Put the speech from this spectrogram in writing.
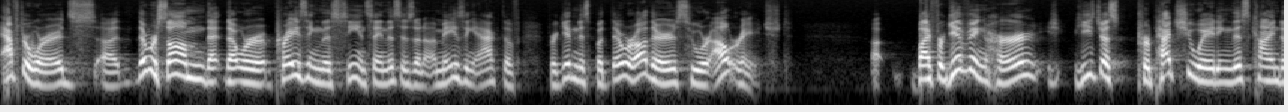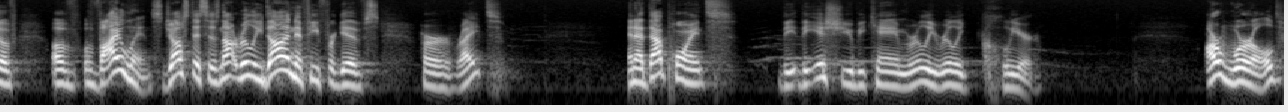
Afterwards, uh, there were some that, that were praising this scene, saying this is an amazing act of forgiveness, but there were others who were outraged. By forgiving her, he's just perpetuating this kind of, of violence. Justice is not really done if he forgives her, right? And at that point, the, the issue became really, really clear. Our world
